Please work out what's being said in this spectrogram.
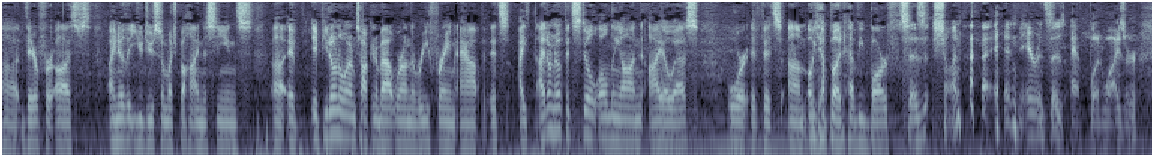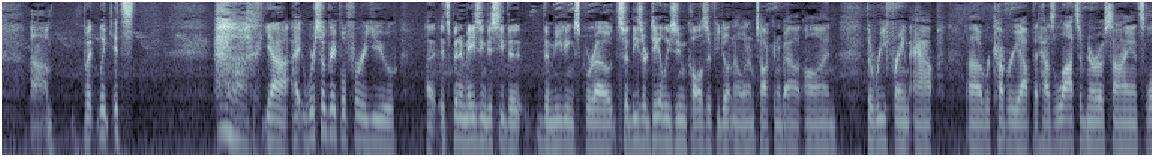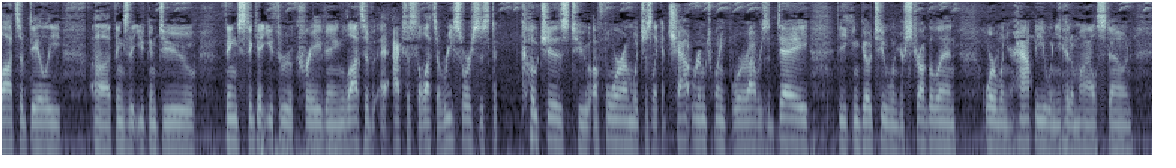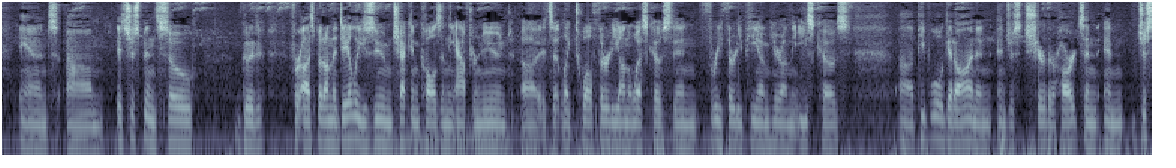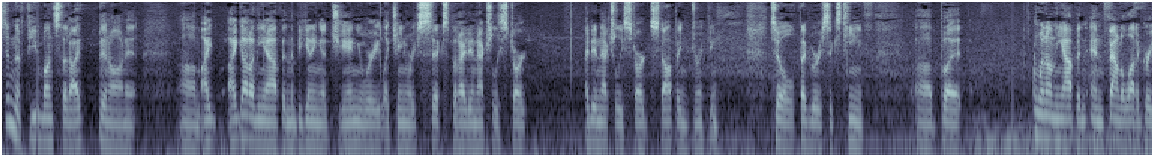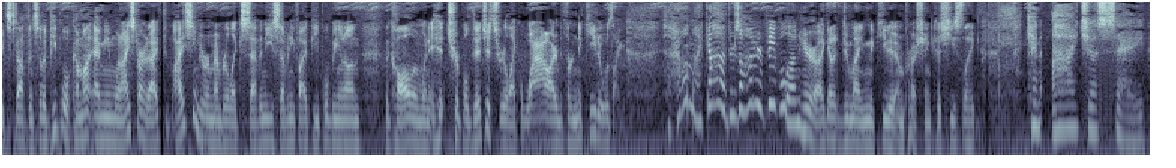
uh, there for us. I know that you do so much behind the scenes. Uh, if if you don't know what I'm talking about, we're on the Reframe app. It's I I don't know if it's still only on iOS or if it's um, oh yeah, Bud Heavy Barf says Sean and Aaron says F Budweiser. Um, but like it's yeah, I, we're so grateful for you. Uh, it's been amazing to see the the meetings grow. So these are daily Zoom calls. If you don't know what I'm talking about, on the Reframe app uh, recovery app that has lots of neuroscience, lots of daily uh, things that you can do, things to get you through a craving, lots of access to lots of resources, to coaches, to a forum, which is like a chat room 24 hours a day that you can go to when you're struggling or when you're happy, when you hit a milestone. And um, it's just been so good for us. But on the daily Zoom check-in calls in the afternoon, uh, it's at like 12:30 on the West Coast and 3:30 p.m. here on the East Coast uh, people will get on and, and just share their hearts. And, and just in the few months that I've been on it, Um, I I got on the app in the beginning of January, like January 6th, but I didn't actually start. I didn't actually start stopping drinking till February 16th. Uh, but I went on the app and, and found a lot of great stuff. And so the people will come on. I mean, when I started, I, I seem to remember like 70, 75 people being on the call. And when it hit triple digits, we were like, wow. I remember Nikita was like, oh my God, there's a 100 people on here. I got to do my Nikita impression because she's like, can I just say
